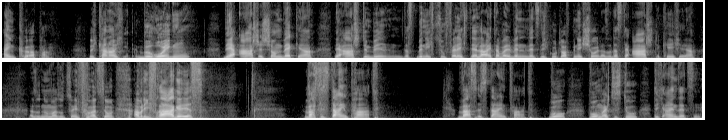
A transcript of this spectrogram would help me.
ein Körper. Ich kann euch beruhigen, der Arsch ist schon weg, ja. Der Arsch, bin, das bin ich zufällig der Leiter, weil wenn es nicht gut läuft, bin ich schuld. Also das ist der Arsch der Kirche, ja. Also nur mal so zur Information. Aber die Frage ist, was ist dein Part? Was ist dein Part? Wo, wo möchtest du dich einsetzen?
